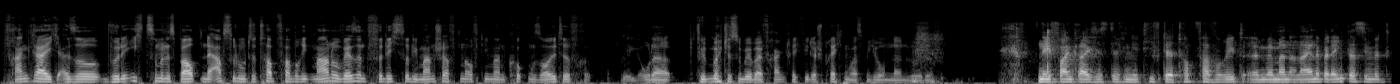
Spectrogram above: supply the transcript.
Frankreich, also würde ich zumindest behaupten, der absolute Top-Favorit. Manu, wer sind für dich so die Mannschaften, auf die man gucken sollte? Oder möchtest du mir bei Frankreich widersprechen, was mich wundern würde? Nee, Frankreich ist definitiv der Top-Favorit. Ähm, wenn man alleine bedenkt, dass sie mit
